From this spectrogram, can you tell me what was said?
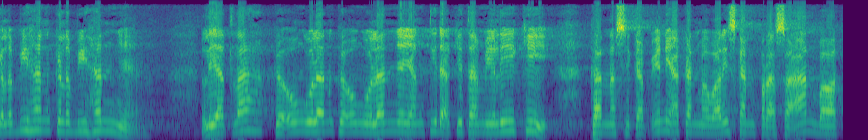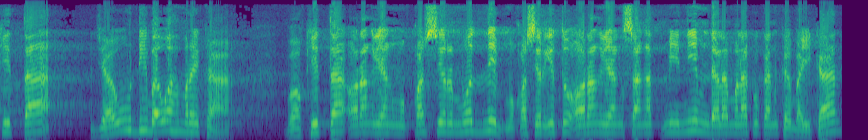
kelebihan-kelebihannya. Lihatlah keunggulan-keunggulannya yang tidak kita miliki. Karena sikap ini akan mewariskan perasaan bahwa kita jauh di bawah mereka. Bahwa kita orang yang mukasir mudnib mukasir itu orang yang sangat minim dalam melakukan kebaikan.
